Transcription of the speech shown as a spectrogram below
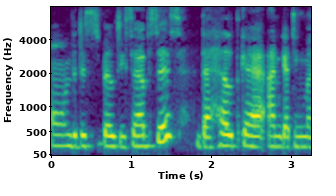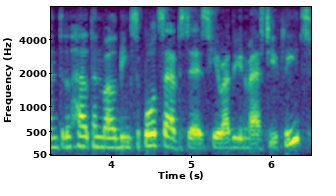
on the disability services, the healthcare and getting mental health and wellbeing support services here at the University of Leeds.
